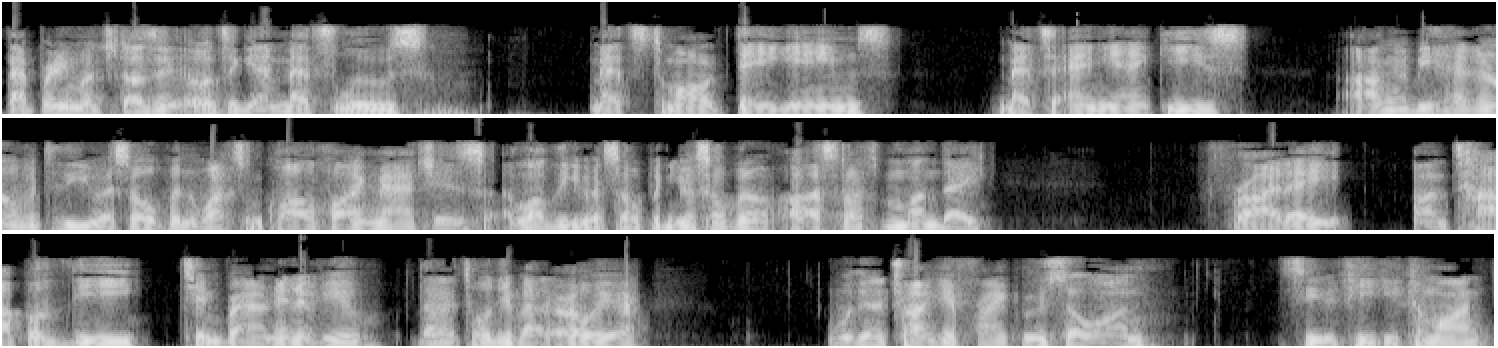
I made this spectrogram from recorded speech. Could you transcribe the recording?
that pretty much does it. Once again, Mets lose. Mets tomorrow, day games. Mets and Yankees. I'm going to be heading over to the U.S. Open to watch some qualifying matches. I love the U.S. Open. U.S. Open uh, starts Monday. Friday, on top of the Tim Brown interview that I told you about earlier, we're going to try and get Frank Russo on, see if he can come on,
